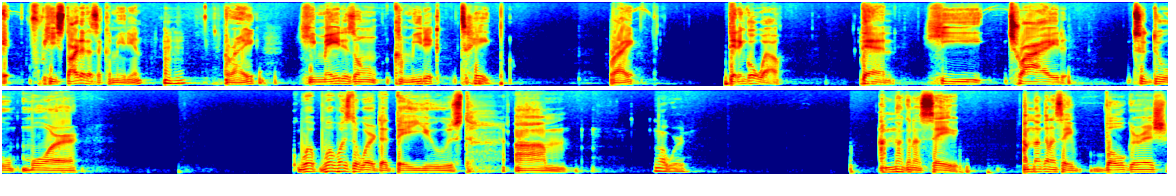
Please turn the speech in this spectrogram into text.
it, he started as a comedian, right? He made his own comedic tape, right? Didn't go well. Then he tried to do more. What what was the word that they used? Um, No word. I'm not gonna say I'm not gonna say vulgarish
